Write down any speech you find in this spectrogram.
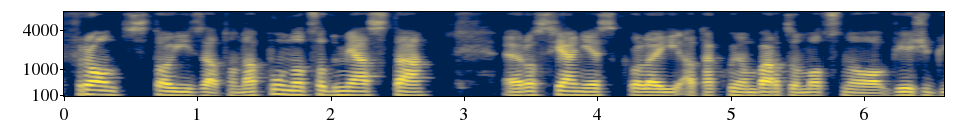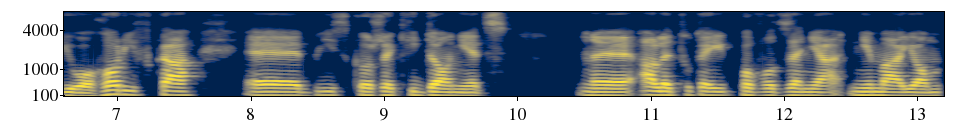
Front stoi za to na północ od miasta. Rosjanie z kolei atakują bardzo mocno wieś Biłochorivka blisko rzeki Doniec. E, ale tutaj powodzenia nie mają.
